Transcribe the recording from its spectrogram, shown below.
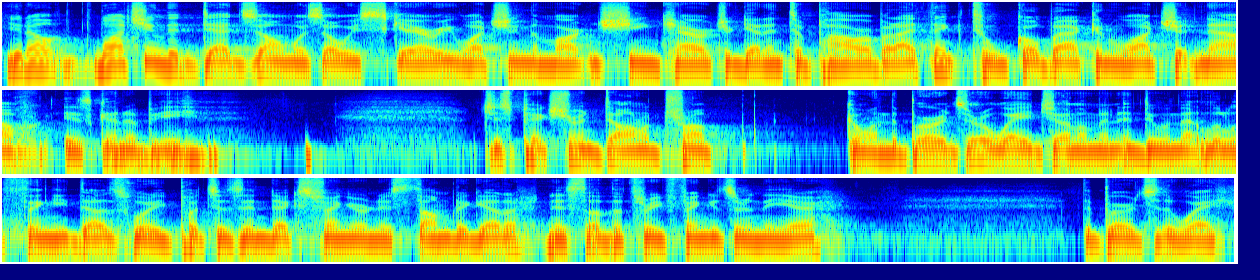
You know, watching the Dead Zone was always scary, watching the Martin Sheen character get into power, but I think to go back and watch it now is going to be just picturing Donald Trump going, the birds are away, gentlemen, and doing that little thing he does where he puts his index finger and his thumb together, and his other three fingers are in the air. The birds are away.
